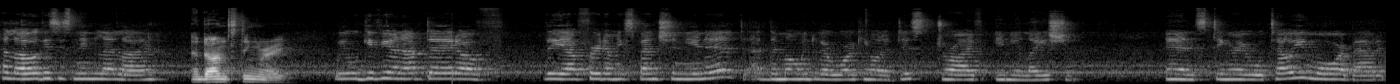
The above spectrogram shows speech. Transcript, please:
Hello, this is Ninlelai. And I'm Stingray. We will give you an update of the uh, Freedom Expansion Unit. At the moment we are working on a disk drive emulation. And Stingray will tell you more about it.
